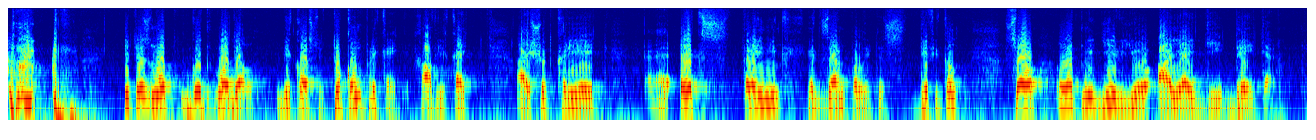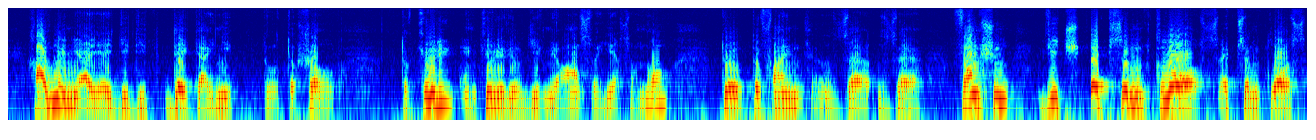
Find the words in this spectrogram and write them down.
it is not good model because it's too complicated. How you I should create uh, X training example, it is difficult. So let me give you IID data. How many IID data I need to, to show to query, and query will give me answer yes or no, to, to find the, the function which epsilon close, epsilon close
